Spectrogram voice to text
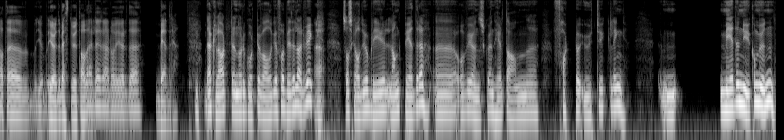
At det, gjør det beste ut av det, eller er det å gjøre det bedre? Det er klart, eh, når det går til valget for Bedre Larvik, Ja. så skal det jo bli langt bedre, eh, og vi ønsker en helt annen eh, fart og utvikling med den nye kommunen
